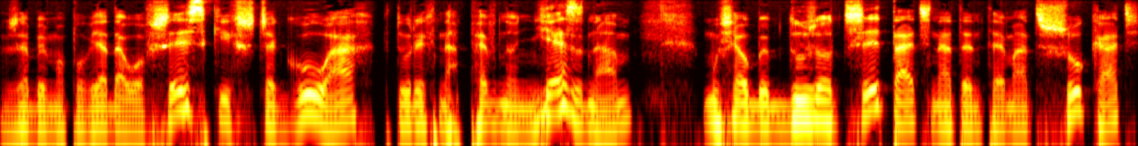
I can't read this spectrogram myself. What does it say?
żebym opowiadał o wszystkich szczegółach, których na pewno nie znam. Musiałbym dużo czytać na ten temat, szukać,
